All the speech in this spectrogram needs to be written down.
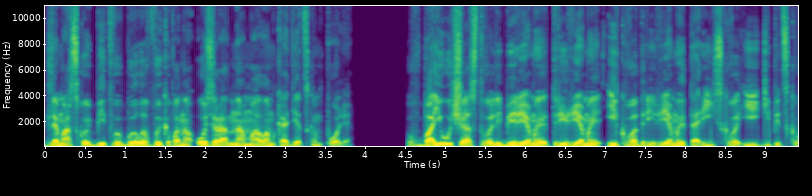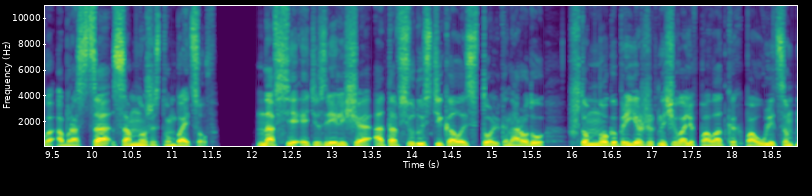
Для морской битвы было выкопано озеро на Малом Кадетском поле. В бою участвовали беремы, триремы и квадриремы тарийского и египетского образца со множеством бойцов. На все эти зрелища отовсюду стекалось столько народу, что много приезжих ночевали в палатках по улицам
